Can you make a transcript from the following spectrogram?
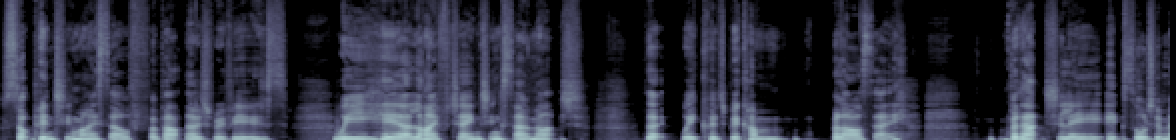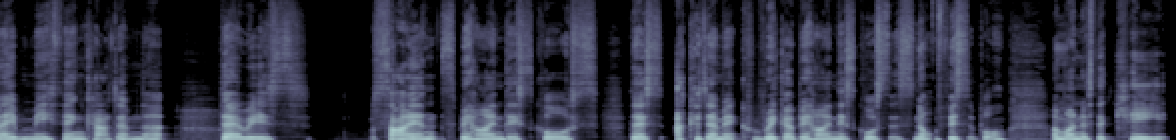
stop pinching myself about those reviews. We hear life changing so much that we could become blase. But actually, it sort of made me think, Adam, that there is science behind this course. There's academic rigor behind this course that's not visible. And one of the key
